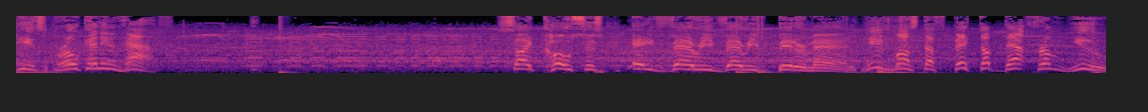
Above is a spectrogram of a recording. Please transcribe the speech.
He's broken in half. Psicosis, a very, very bitter man. He must have picked up that from you.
